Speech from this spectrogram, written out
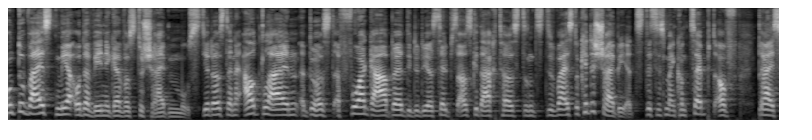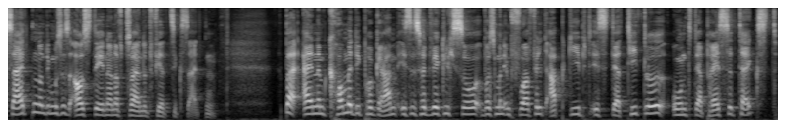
und du weißt mehr oder weniger, was du schreiben musst. Ja, du hast eine Outline, du hast eine Vorgabe, die du dir selbst ausgedacht hast und du weißt, okay, das schreibe ich jetzt. Das ist mein Konzept auf drei Seiten und ich muss es ausdehnen auf 240 Seiten. Bei einem Comedy-Programm ist es halt wirklich so, was man im Vorfeld abgibt, ist der Titel und der Pressetext.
